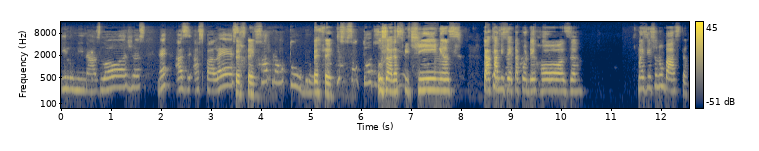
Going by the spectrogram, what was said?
iluminar as lojas, né? as, as palestras, Perfeito. só para outubro? Perfeito. Isso são todos Usar as fitinhas. A camiseta cor-de-rosa. Mas isso não basta.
